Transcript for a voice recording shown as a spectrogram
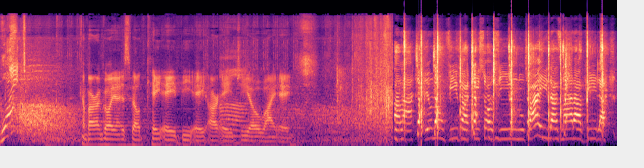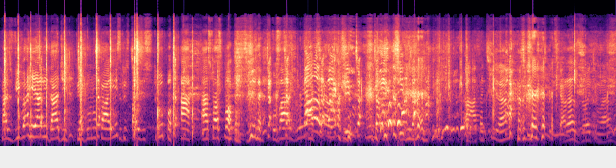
What? Kabaragoya is spelled K-A-B-A-R-A-G-O-Y-A. falar. Eu não vivo aqui sozinho no país das maravilhas, mas vivo a realidade. Vivo num país que os pais estrupam ah, as suas próprias filhas. O bagulho. Ah, tá tirando. Os caras zoam demais.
